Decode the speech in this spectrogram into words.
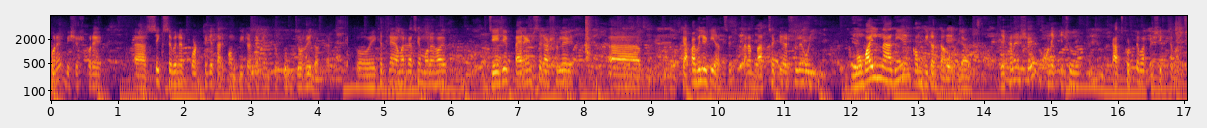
পরে, বিশেষ করে সিক্স সেভেনের পর থেকে তার কম্পিউটারটা কিন্তু খুব জরুরি দরকার। তো এক্ষেত্রে আমার কাছে মনে হয় যে যে প্যারেন্টসের আসলে ক্যাপাবিলিটি আছে, তারা বাচ্চাকে আসলে ওই মোবাইল না দিয়ে কম্পিউটার দেওয়া হচ্ছে যেখানে সে অনেক কিছু কাজ করতে পারবে শিখতে পারবে।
